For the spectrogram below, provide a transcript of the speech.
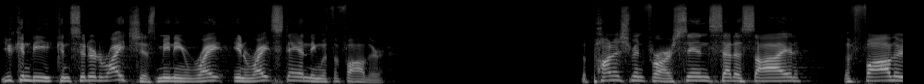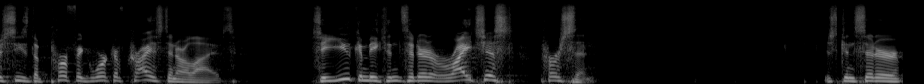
you can be considered righteous, meaning right in right standing with the Father. The punishment for our sins set aside, the Father sees the perfect work of Christ in our lives. So you can be considered a righteous person. Just consider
